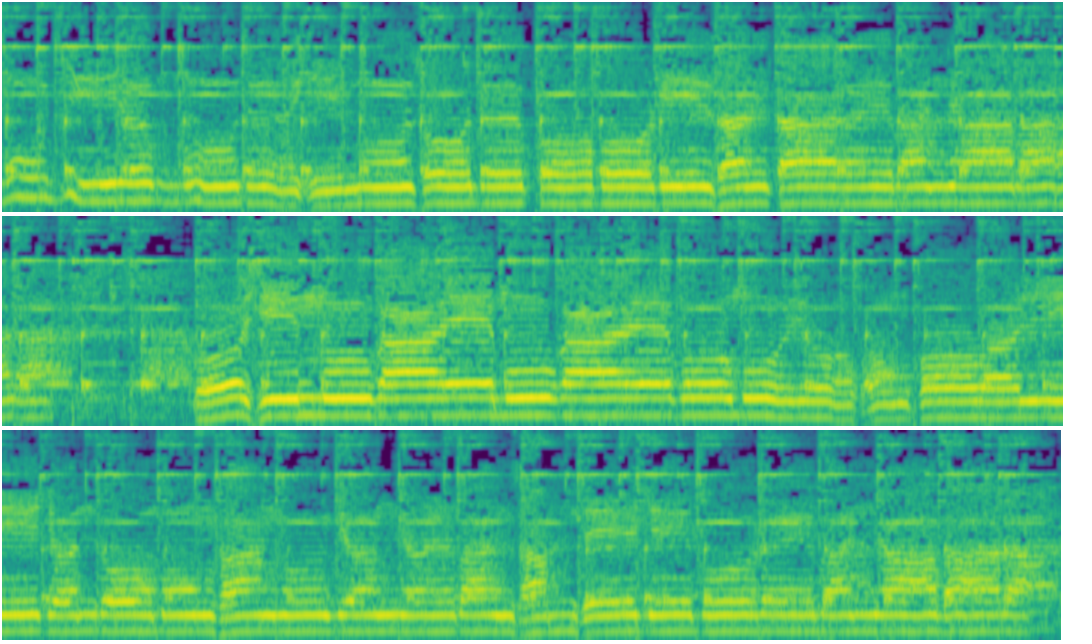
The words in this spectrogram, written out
무지역 무드히 무소득 고보리 살타의 반야바라. 고심무가에 무가에 고무요 공포원리 전도 몽상무경열반 삼세제불에 반야바라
